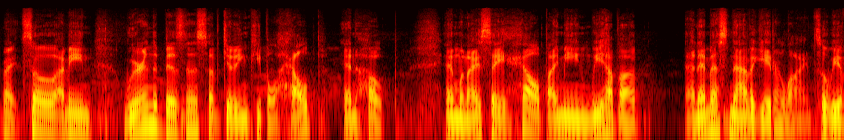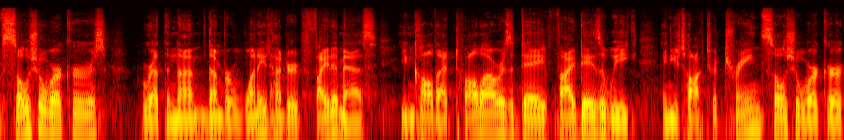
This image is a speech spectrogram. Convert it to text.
Right. So, I mean, we're in the business of giving people help and hope. And when I say help, I mean we have a an MS Navigator line. So we have social workers we're at the num- number 1 800 FIGHT MS. You can call that 12 hours a day, five days a week, and you talk to a trained social worker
